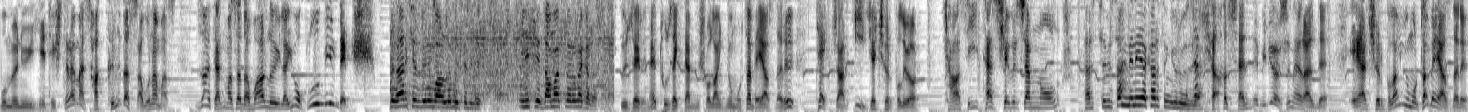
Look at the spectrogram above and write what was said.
bu menüyü yetiştiremez, hakkını da savunamaz. Zaten masada varlığıyla yokluğu bir demiş. Herkes benim varlığımı hissedecek. İlikle damaklarına kadar. Üzerine tuz eklenmiş olan yumurta beyazları tekrar iyice çırpılıyor. Kaseyi ters çevirsem ne olur? Ters çevirsen beni yakarsın Gürüz ya. Ya sen de biliyorsun herhalde. Eğer çırpılan yumurta beyazları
